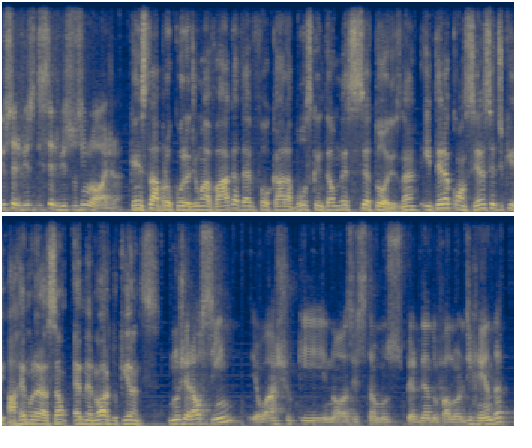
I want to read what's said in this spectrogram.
e o serviço de serviços em loja. Quem está à procura de uma vaga deve focar a busca então nesses setores, né? E ter a consciência de que a remuneração é menor do que antes. No geral, sim. Eu acho que nós estamos perdendo valor de renda,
